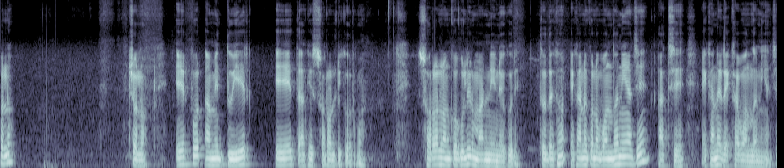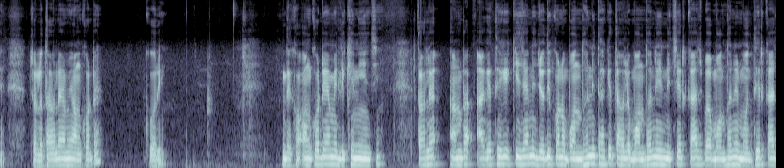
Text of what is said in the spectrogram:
হলো? চলো, এরপর আমি দুইয়ের এ তাকে সরলটি করব। সরল অঙ্কগুলির মান নির্ণয় করি। তো দেখো, এখানে কোনো বন্ধনী আছে? আছে। এখানে রেখা বন্ধনী আছে। চলো, তাহলে আমি অঙ্কটা করি। দেখো, অঙ্কটি আমি লিখে নিয়েছি। তাহলে আমরা আগে থেকে কি জানি, যদি কোনো বন্ধনী থাকে তাহলে বন্ধনীর নিচের কাজ বা বন্ধনীর মধ্যের কাজ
